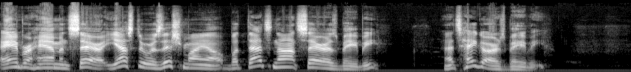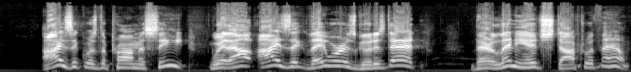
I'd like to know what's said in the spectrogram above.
Abraham and Sarah. Yes, there was Ishmael, but that's not Sarah's baby, that's Hagar's baby. Isaac was the promised seed. Without Isaac, they were as good as dead. Their lineage stopped with them.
